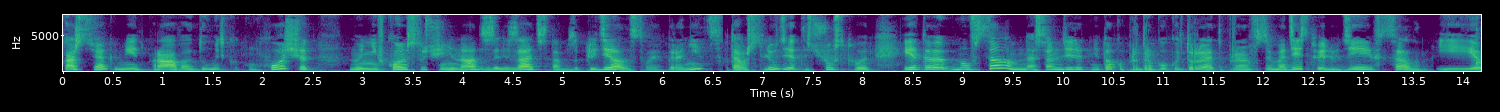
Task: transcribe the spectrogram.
Каждый человек имеет право думать, как он хочет, но ни в коем случае не надо залезать там за пределы своих границ, потому что люди это чувствуют. И это, ну, в целом, на самом деле, это не только про другую культуру, это про взаимодействие людей в целом. И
